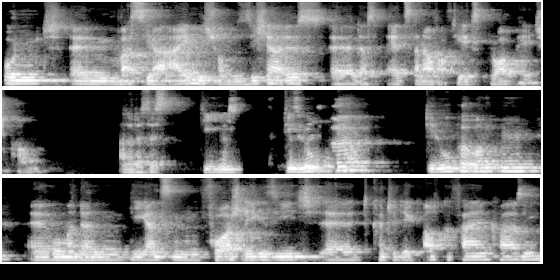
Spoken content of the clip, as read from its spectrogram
Und ähm, was ja eigentlich schon sicher ist, äh, dass Ads dann auch auf die Explore-Page kommen. Also das ist die, das, die Lupe, die Lupe unten, äh, wo man dann die ganzen Vorschläge sieht, äh, könnte dir auch gefallen quasi.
